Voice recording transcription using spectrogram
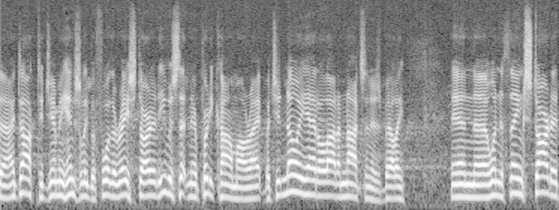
uh, I talked to Jimmy Hensley before the race started. He was sitting there pretty calm, all right, but you know he had a lot of knots in his belly. And uh, when the thing started,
